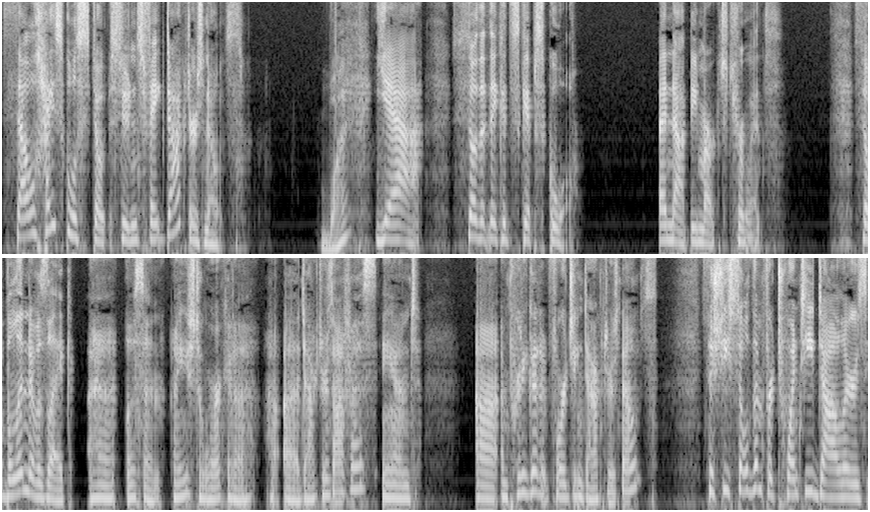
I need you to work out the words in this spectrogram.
sell high school sto- students fake doctor's notes. What? Yeah, so that they could skip school and not be marked truant. So Belinda was like, uh, "Listen, I used to work at a, a doctor's office, and uh, I'm pretty good at forging doctor's notes." So she sold them for twenty dollars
